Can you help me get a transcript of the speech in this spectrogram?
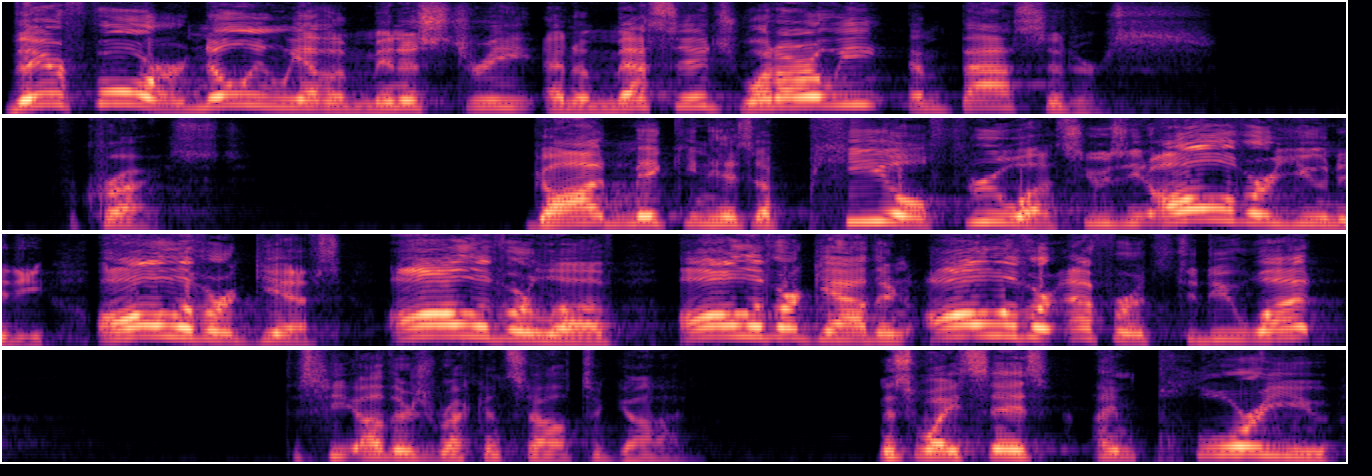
Therefore, knowing we have a ministry and a message, what are we? Ambassadors for Christ. God making his appeal through us, using all of our unity, all of our gifts, all of our love, all of our gathering, all of our efforts to do what? To see others reconciled to God. This is why he says, I implore you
